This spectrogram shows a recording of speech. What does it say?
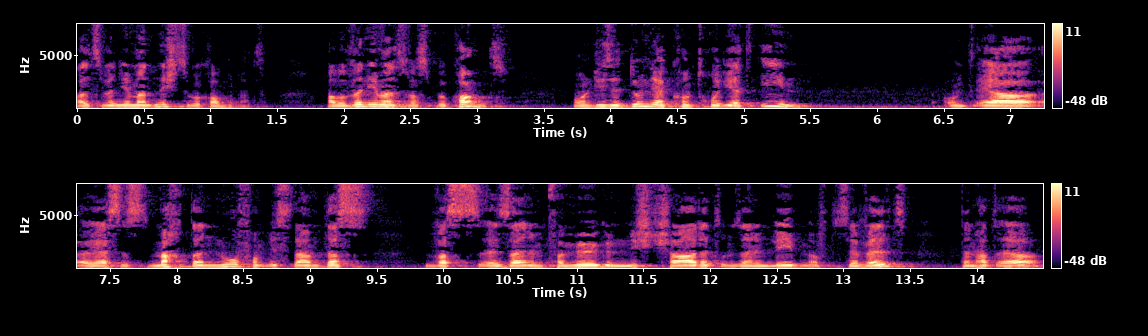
als wenn jemand nichts bekommen hat. Aber wenn jemand was bekommt und diese Dunya kontrolliert ihn und er, äh, es ist, macht dann nur vom Islam das, was äh, seinem Vermögen nicht schadet und seinem Leben auf dieser Welt, dann hat er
